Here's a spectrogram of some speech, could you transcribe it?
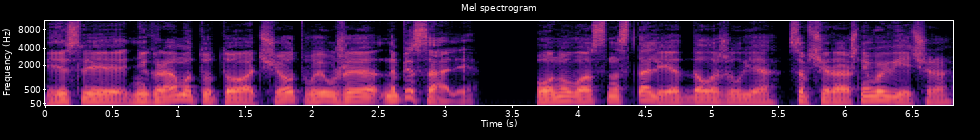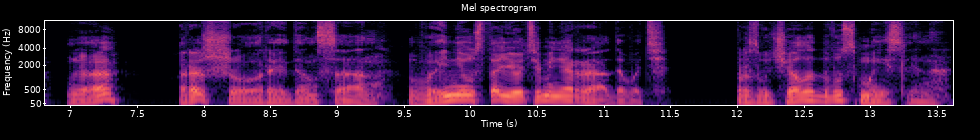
Если не грамоту, то отчет вы уже написали». «Он у вас на столе», — доложил я, — «со вчерашнего вечера». «Да? Хорошо, Рейден-сан. Вы не устаете меня радовать». Прозвучало двусмысленно.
